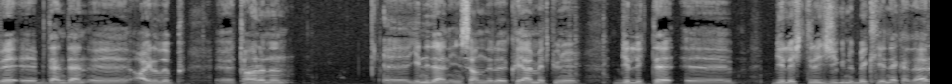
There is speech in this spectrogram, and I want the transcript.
ve e, bedenden e, ayrılıp Tanrı'nın yeniden insanları kıyamet günü birlikte e, birleştirici günü bekleyene kadar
